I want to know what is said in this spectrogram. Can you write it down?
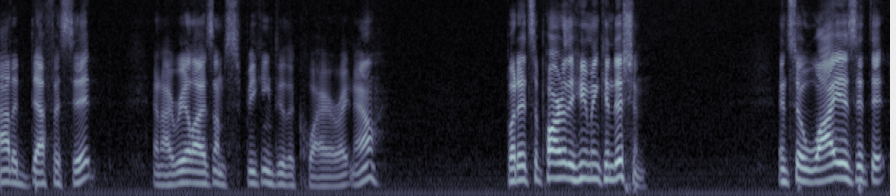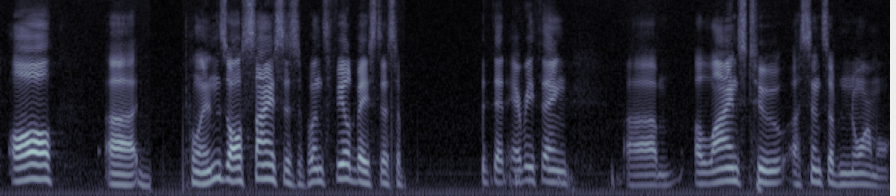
not a deficit, and I realize I'm speaking to the choir right now, but it's a part of the human condition. And so why is it that all uh, disciplines, all science disciplines, field-based disciplines, that everything um, aligns to a sense of normal?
